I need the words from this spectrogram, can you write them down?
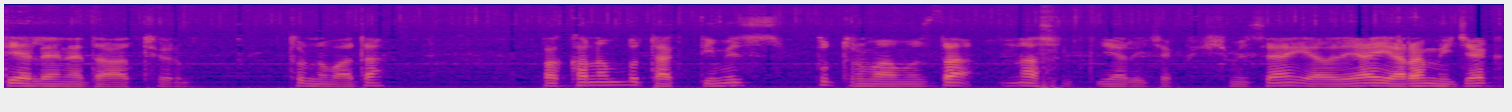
diğerlerine dağıtıyorum turnuvada. Bakalım bu taktiğimiz bu turnuvamızda nasıl yarayacak işimize ya yaramayacak.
